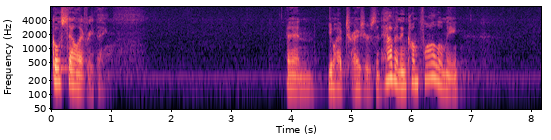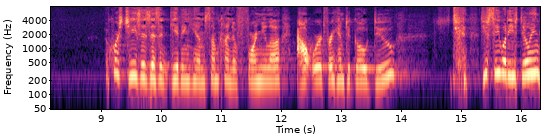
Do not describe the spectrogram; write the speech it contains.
Go sell everything. And you'll have treasures in heaven and come follow me. Of course, Jesus isn't giving him some kind of formula outward for him to go do. Do you see what he's doing?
